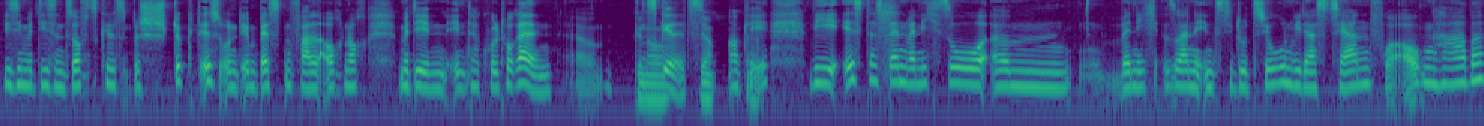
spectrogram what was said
wie sie mit diesen Soft Skills bestückt ist und im besten Fall auch noch mit den interkulturellen ähm, genau. Skills. Ja. Okay. Ja. Wie ist das denn, wenn ich so, ähm, wenn ich so eine Institution wie das CERN vor Augen habe?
